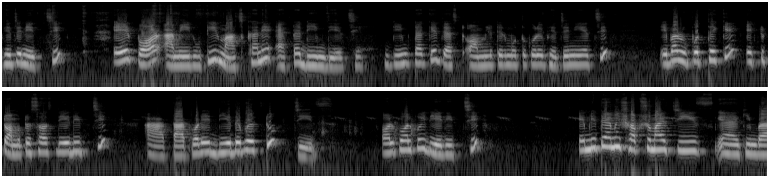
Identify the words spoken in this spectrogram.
ভেজে নিচ্ছি। এরপর আমি রুটির মাঝখানে একটা ডিম দিয়েছি। ডিমটাকে জাস্ট অমলেটের মতো করে ভেজে নিয়েছি। এবার উপর থেকে একটু টমেটো সস দিয়ে দিচ্ছি, আর তারপরে দিয়ে দেবো একটু চিজ অল্প অল্পই দিয়ে দিচ্ছি। এমনিতে আমি সব সময় চিজ কিংবা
